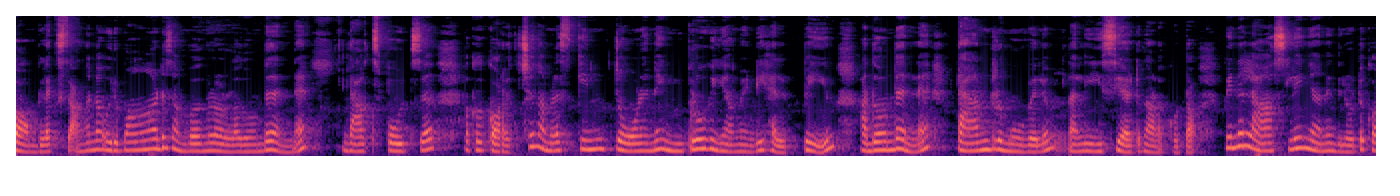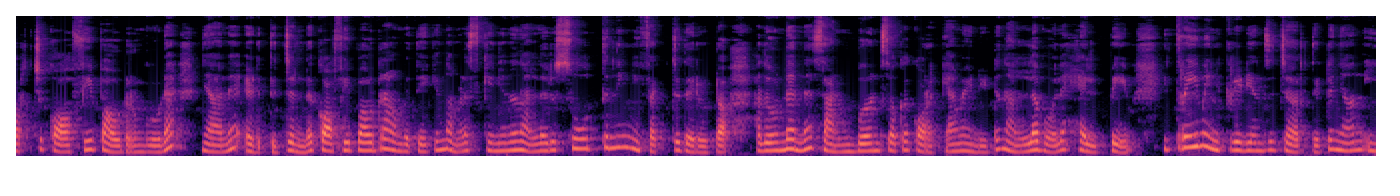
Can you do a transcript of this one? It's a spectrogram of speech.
കോംപ്ലക്സ് അങ്ങനെ ഒരുപാട് സംഭവങ്ങൾ ഉള്ളതുകൊണ്ട് തന്നെ ഡാർക്ക് സ്പോട്ട്സ് ഒക്കെ കുറച്ച് നമ്മളെ സ്കിൻ ടോണിനെ ഇമ്പ്രൂവ് ചെയ്യാൻ വേണ്ടി ഹെൽപ്പ് ചെയ്യും. അതുകൊണ്ട് തന്നെ ടാൻ റിമൂവലും നല്ല ഈസി ആയിട്ട് നടക്കും കേട്ടോ പിന്നെ ലാസ്റ്റ്ലി ഞാൻ ഇതിലോട്ട് കുറച്ച് കോഫി പൗഡറും കൂടെ ഞാൻ എടുത്തിട്ടുണ്ട്. കോഫി പൗഡർ ആകുമ്പോഴത്തേക്കും നമ്മളെ സ്കിന്നിന് നല്ലൊരു സൂത്തനിങ് ഇഫക്റ്റ് തരും കേട്ടോ അതുകൊണ്ട് തന്നെ സൺബേൺസ് ഒക്കെ കുറയ്ക്കാൻ വേണ്ടിയിട്ട് നല്ലപോലെ ഹെൽപ്പ് ചെയ്യും. ഇത്രയും ഇൻഗ്രീഡിയൻസ് ചേർത്തിട്ട് ഞാൻ ഈ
